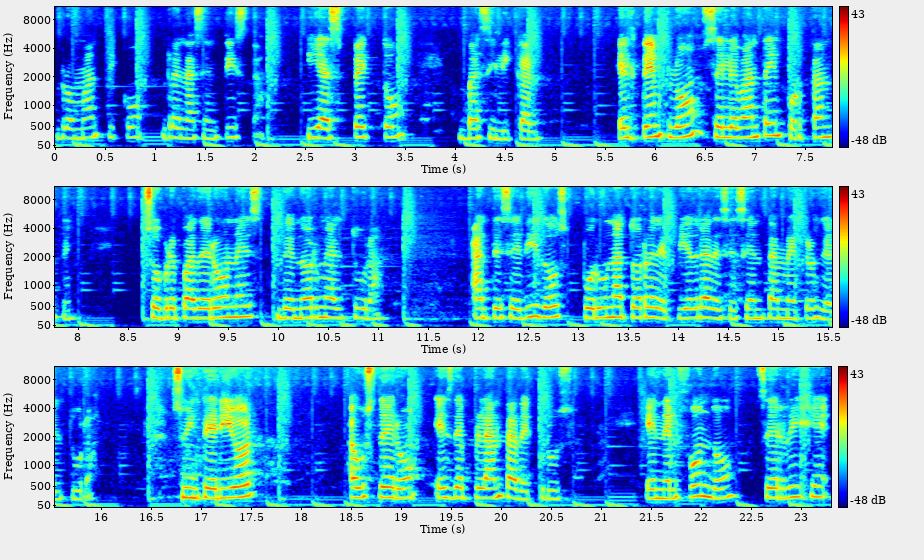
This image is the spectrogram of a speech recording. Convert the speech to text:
romántico renacentista y aspecto basilical. El templo se levanta importante sobre paderones de enorme altura, antecedidos por una torre de piedra de 60 metros de altura, Su interior austero es de planta de cruz. En el fondo se rige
